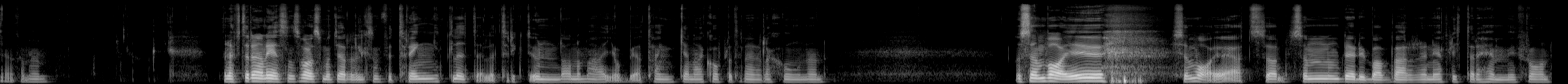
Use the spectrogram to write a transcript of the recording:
när jag kom hem. Men efter den resan så var det som att jag hade liksom förträngt lite eller tryckt undan de här jobbiga tankarna kopplat till den här relationen. Och sen var jag ju, sen var jag ätstörd. Sen blev det ju bara värre när jag flyttade hemifrån.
